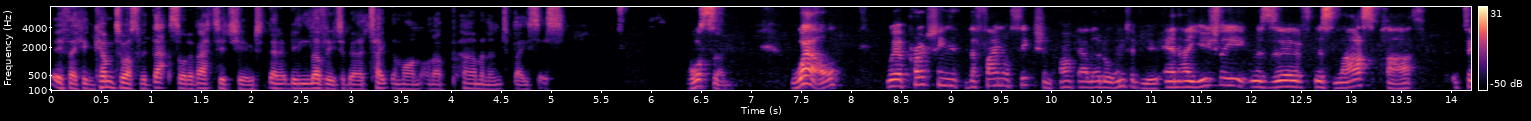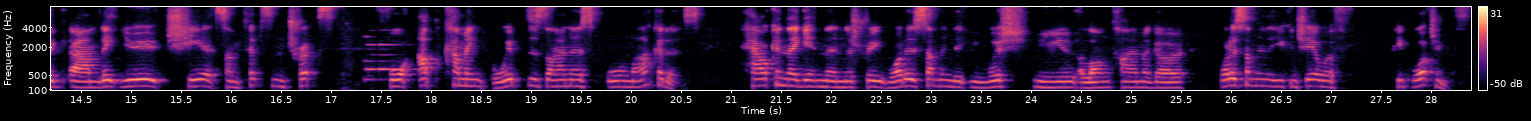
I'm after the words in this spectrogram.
if they can come to us with that sort of attitude, then it'd be lovely to be able to take them on on a permanent basis. Awesome. Well, we're approaching the final section of our little interview, and I usually reserve this last part to um, let you share some tips and tricks for upcoming web designers or marketers. How can they get in the industry? What is something that you wish you knew a long time ago? What is something that you can share with people watching this?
